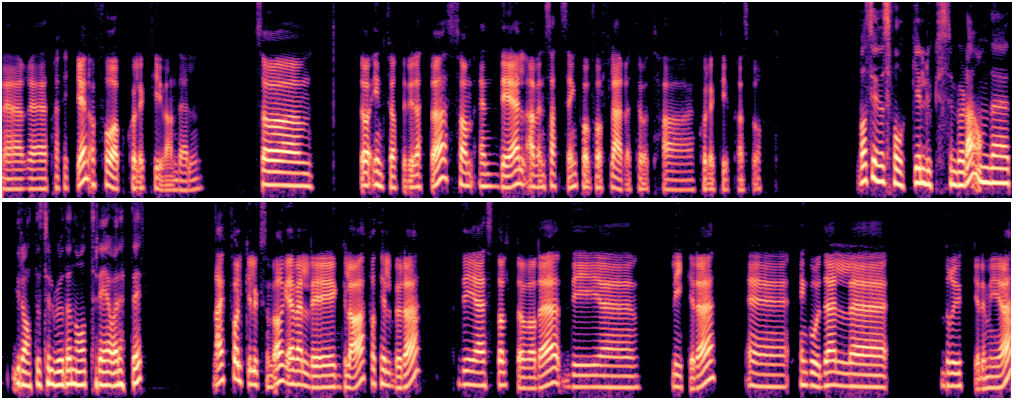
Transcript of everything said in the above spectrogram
ned eh, trafikken og få opp kollektivandelen. Så da innførte de dette som en del av en satsing på å få flere til å ta kollektivtransport. Hva synes folk i Luxembourg da om det gratistilbudet nå tre år etter? Nei, folk i Luxembourg er veldig glad for tilbudet. De er stolte over det. De eh, liker det. Eh, en god del eh, bruker det mye.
